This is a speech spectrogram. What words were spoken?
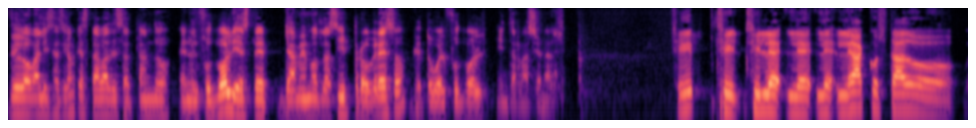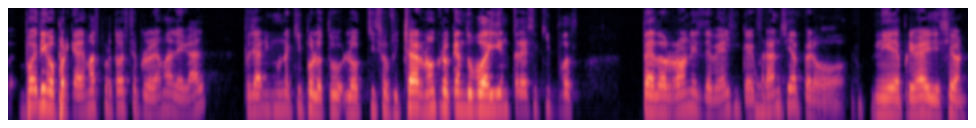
globalización que estaba desatando en el fútbol y este, llamémoslo así, progreso que tuvo el fútbol internacional. Sí, sí, sí, le, le, le, le ha costado, pues, digo, porque además por todo este problema legal, pues ya ningún equipo lo, tu- lo quiso fichar, ¿no? Creo que anduvo ahí en tres equipos pedorrones de Bélgica y Francia, pero ni de primera división.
